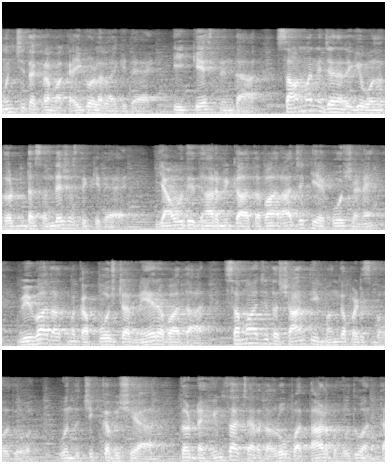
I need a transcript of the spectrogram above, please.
ಮುಂಚಿತ ಕ್ರಮ ಕೈಗೊಳ್ಳಲಾಗಿದೆ. ಈ ಕೇಸ್ನಿಂದ ಸಾಮಾನ್ಯ ಜನರಿಗೆ ಒಂದು ದೊಡ್ಡ ಸಂದೇಶ ಸಿಕ್ಕಿದೆ. ಯಾವುದೇ ಧಾರ್ಮಿಕ ಅಥವಾ ರಾಜಕೀಯ ಘೋಷಣೆ, ವಿವಾದಾತ್ಮಕ ಪೋಸ್ಟರ್ ನೇರವಾದ ಸಮಾಜದ ಶಾಂತಿ ಭಂಗಪಡಿಸಬಹುದು. ಒಂದು ಚಿಕ್ಕ ವಿಷಯ, ದೊಡ್ಡ ಹಿಂಸಾಚಾರದ ರೂಪ ತಾಳಬಹುದು ಅಂತ.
